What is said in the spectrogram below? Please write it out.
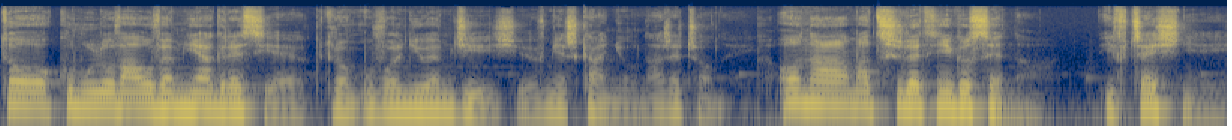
To kumulowało we mnie agresję, którą uwolniłem dziś w mieszkaniu narzeczonej. Ona ma trzyletniego syna i wcześniej,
